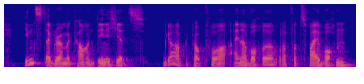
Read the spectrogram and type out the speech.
Instagram-Account, den ich jetzt, ja, ich glaube vor einer Woche oder vor zwei Wochen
